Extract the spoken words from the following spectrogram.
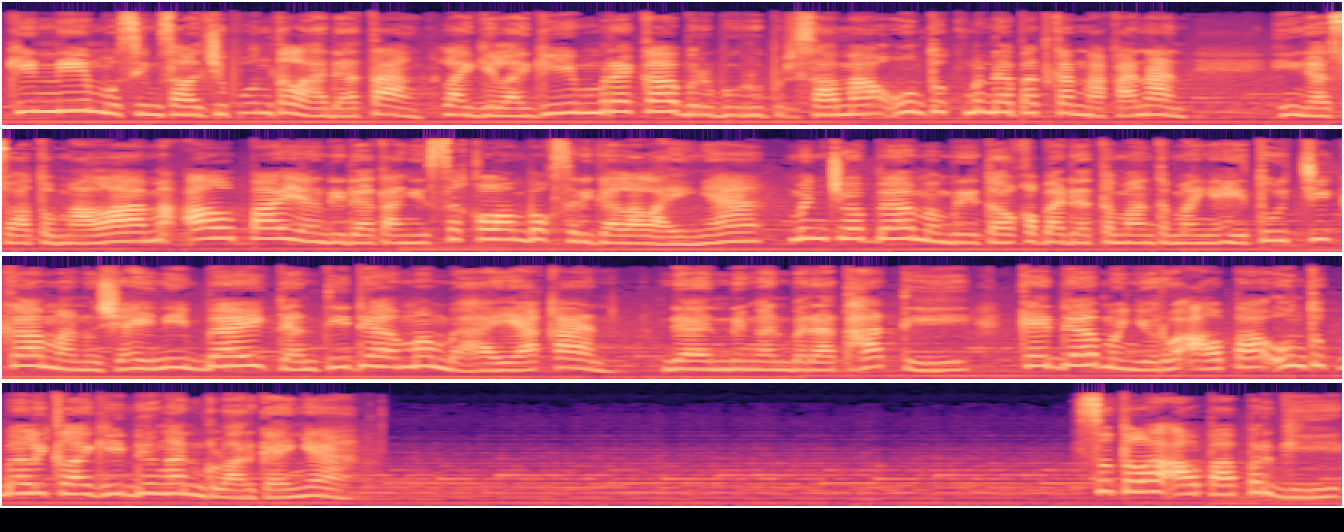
Kini musim salju pun telah datang. Lagi-lagi mereka berburu bersama untuk mendapatkan makanan. Hingga suatu malam, Alpa yang didatangi sekelompok serigala lainnya mencoba memberitahu kepada teman-temannya itu jika manusia ini baik dan tidak membahayakan. Dan dengan berat hati, Keda menyuruh Alpa untuk balik lagi dengan keluarganya. Setelah Alpa pergi,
